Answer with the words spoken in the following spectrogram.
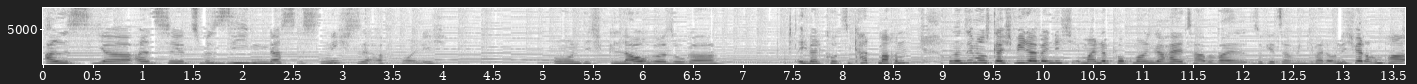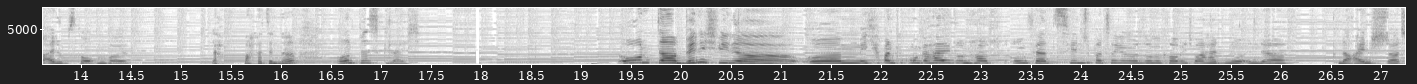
alles hier, alles hier zu besiegen. Das ist nicht sehr erfreulich. Und ich glaube sogar, ich werde kurz einen Cut machen. Und dann sehen wir uns gleich wieder, wenn ich meine Pokémon geheilt habe, weil so geht es irgendwie nicht weiter. Und ich werde auch ein paar Items kaufen, weil... Ja, macht das Sinn, ne? Und bis gleich. Und da bin ich wieder. Ähm, ich habe ein Pokémon geheilt und habe ungefähr 10 Superträger oder so gekauft. Ich war halt nur in der, in der einen Stadt.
